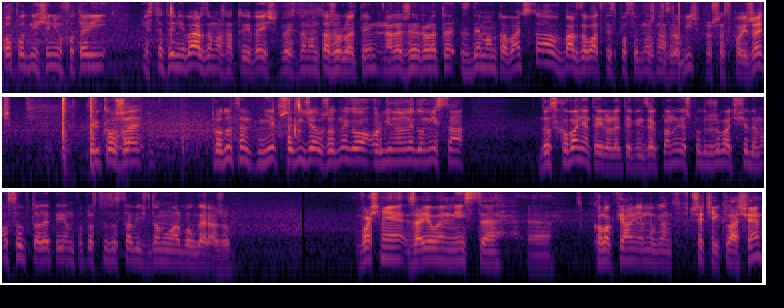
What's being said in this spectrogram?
po podniesieniu foteli niestety nie bardzo można tutaj wejść bez demontażu rolety. Należy roletę zdemontować, co w bardzo łatwy sposób można zrobić, proszę spojrzeć. Tylko, że producent nie przewidział żadnego oryginalnego miejsca do schowania tej rolety, więc jak planujesz podróżować 7 osób, to lepiej ją po prostu zostawić w domu albo w garażu. Właśnie zająłem miejsce, e, kolokwialnie mówiąc, w trzeciej klasie.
